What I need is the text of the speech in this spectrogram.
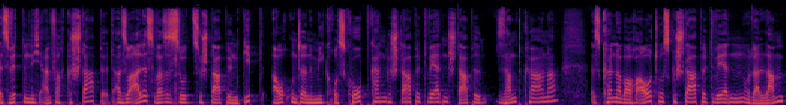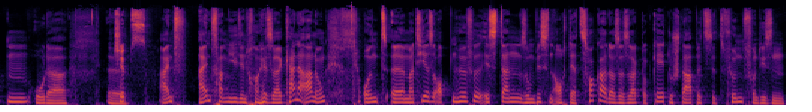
es wird nämlich einfach gestapelt. Also alles, was es so zu stapeln gibt, auch unter einem Mikroskop kann gestapelt werden, Stapel Sandkörner. Es können aber auch Autos gestapelt werden oder Lampen oder äh, Chips. Einf Einfamilienhäuser, keine Ahnung. Und äh, Matthias Optenhöfel ist dann so ein bisschen auch der Zocker, dass er sagt, okay, du stapelst jetzt fünf von diesen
